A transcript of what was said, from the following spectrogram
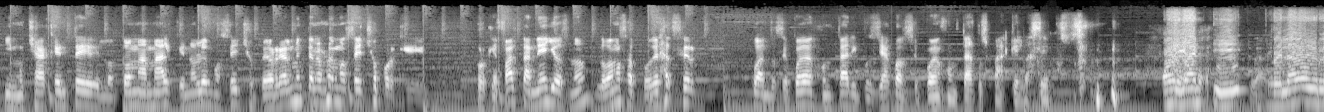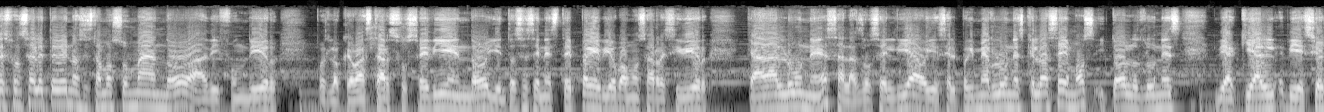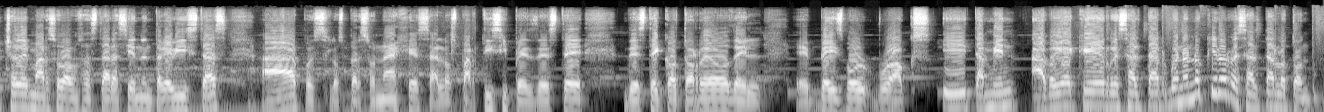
y mucha gente lo toma mal que no lo hemos hecho, pero realmente no lo hemos hecho porque, porque faltan ellos, ¿no? Lo vamos a poder hacer cuando se puedan juntar y pues ya cuando se puedan juntar, pues para qué lo hacemos. Oigan, y por el lado de Irresponsable TV nos estamos sumando a difundir pues lo que va a estar sucediendo y entonces en este previo vamos a recibir cada lunes a las 12 del día, hoy es el primer lunes que lo hacemos y todos los lunes de aquí al 18 de marzo vamos a estar haciendo entrevistas a pues los personajes, a los partícipes de este de este cotorreo del eh, Baseball Rocks. Y también habría que resaltar, bueno, no quiero resaltarlo tonto,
